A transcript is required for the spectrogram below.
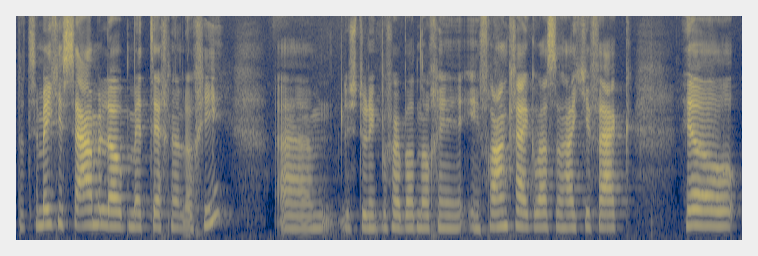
dat is een beetje samenloop met technologie. Um, dus toen ik bijvoorbeeld nog in, in Frankrijk was, dan had je vaak heel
